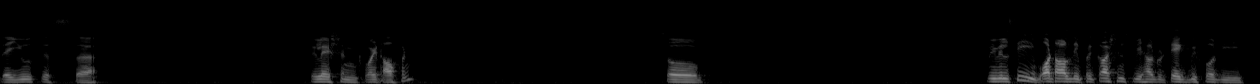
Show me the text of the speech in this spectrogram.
they use this uh, relation quite often. So, we will see what all the precautions we have to take before we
